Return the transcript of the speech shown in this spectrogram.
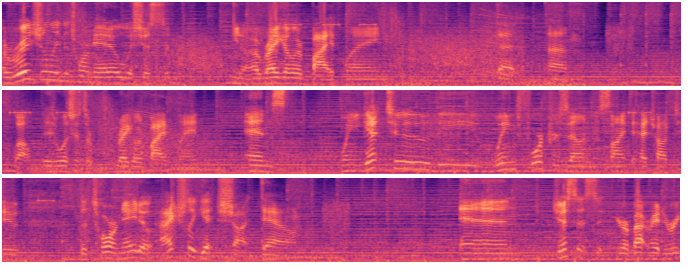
Originally, the tornado was just, a, you know, a regular biplane that, um, well, it was just a regular biplane. And when you get to the Winged Fortress Zone in Sonic the Hedgehog 2, the tornado actually gets shot down. And just as you're about ready to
